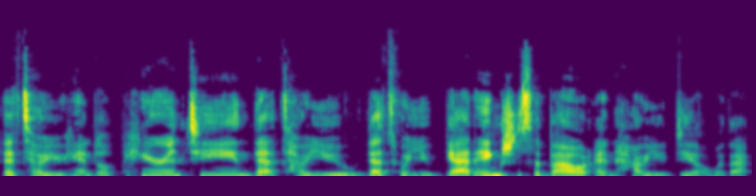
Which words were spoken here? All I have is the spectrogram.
that's how you handle parenting, that's how you that's what you get anxious about and how you deal with it.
